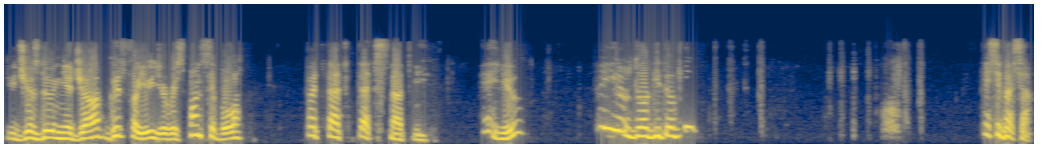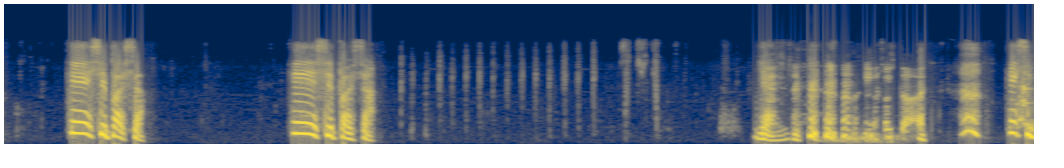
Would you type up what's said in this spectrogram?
You're just doing your job. Good for you. You're responsible. But that that's not me. Hey you, hey you doggy doggy. Que c'est pas ça? Que c'est pas ça? Ça? Yeah. Que c'est?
